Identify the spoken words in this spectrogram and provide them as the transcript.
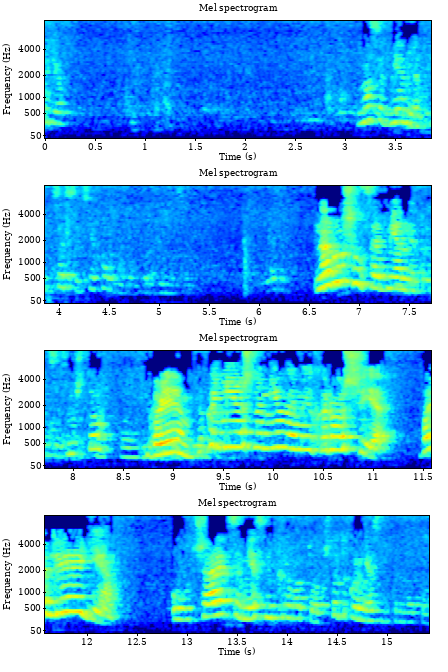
ведет? У нас обменные процессы всех органов. Нарушился обменный процесс. Ну что? Болеем? Ну, конечно, милые мои хорошие. Болеем. Улучшается местный кровоток. Что такое местный кровоток?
